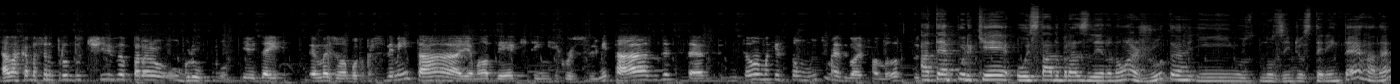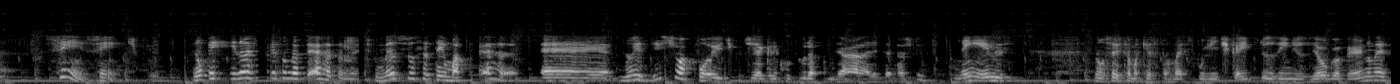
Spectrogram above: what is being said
Ela acaba sendo produtiva para o grupo. E daí é mais uma boca para se alimentar, e é uma aldeia que tem recursos limitados, etc. Então é uma questão muito mais igual ele falou. Até porque o Estado brasileiro não ajuda em os- nos índios terem terra, né? Sim, sim. Tipo, não, e, e não é questão da terra também. Tipo, mesmo se você tem uma terra, é, não existe o apoio tipo, de agricultura familiar, etc. Acho que nem eles. Não sei se é uma questão mais política entre os índios e o governo, mas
